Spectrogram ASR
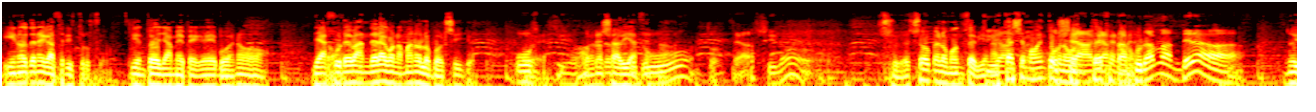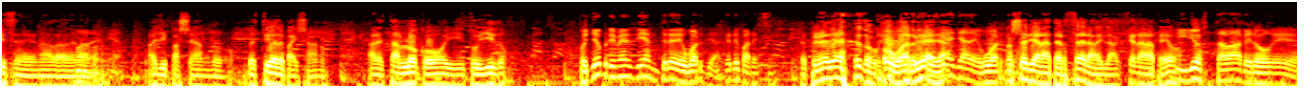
y no tener que hacer instrucción. Y entonces ya me pegué, bueno, ya juré bandera con la mano en los bolsillos. Hostia, pues no pero sabía tú, entonces has sido... Sí, eso me lo monté bien. Hasta ese momento o me lo sea, monté que hasta jurar bandera... No hice nada de Madre nada. mía. Allí paseando, vestido de paisano. Al estar loco y tullido. Pues yo primer día entré de guardia, ¿qué te parece? El primer día te tocó guardia ya. día ya de guardia. No sería la tercera y la que era la peor. Y yo estaba, pero que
